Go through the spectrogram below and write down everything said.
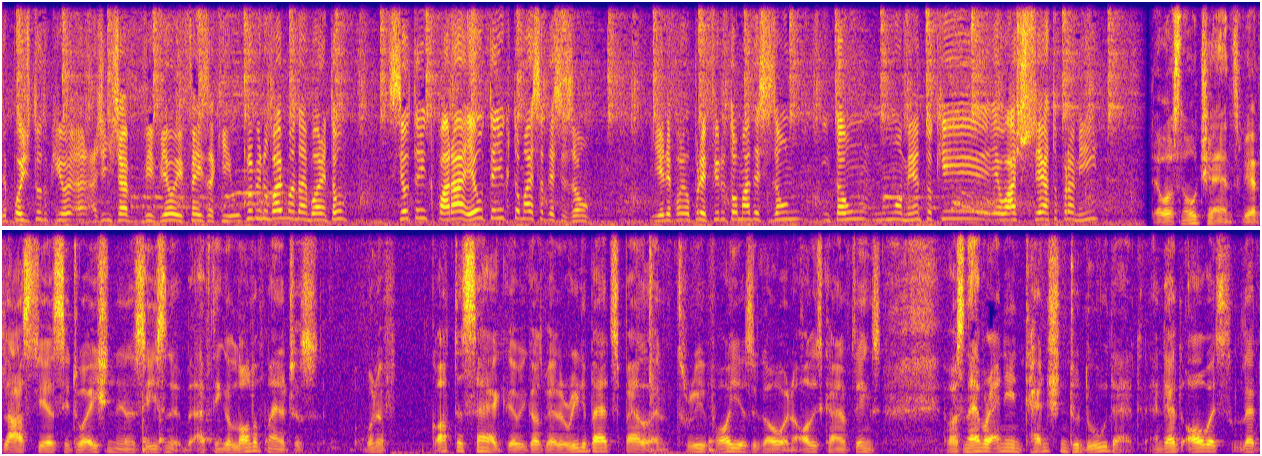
Depois de tudo que a gente já viveu e fez aqui, o clube não vai me mandar embora. Então, se eu tenho que parar, eu tenho que tomar essa decisão." E ele falou: "Eu prefiro tomar a decisão então num momento que eu acho certo para mim." There was no chance. We had last year's situation in a season. I think a lot of managers would have got the sack because we had a really bad spell and three, four years ago and all these kind of things. There was never any intention to do that, and that always let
